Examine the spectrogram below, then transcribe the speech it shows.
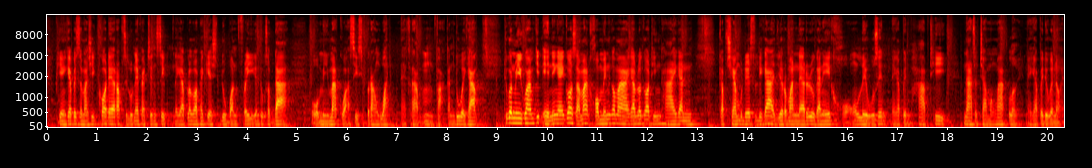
ๆเพียงแค่เป็นสมาชิกก็ได้รับสิทธิ์ลุ้นในแพท Gen 10 นะครับ แล้วก็แพ็กเกจดูบอลฟรีกันทุกสัปดาห์ โอ้มีมากกว่า 40 รางวัลนะครับฝากกันด้วยครับ ทุกคนมีความคิดเห็นยังไงก็สามารถคอมเมนต์เข้ามาครับ แล้วก็ทิ้งท้ายกันกับแชมป์บุนเดสลีกาเยอรมันในฤดูกาลนี้ของเลวเซนนะครับเป็นภาพที่น่าจดจำมาก ๆ เลยนะครับไปดูกันหน่อย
